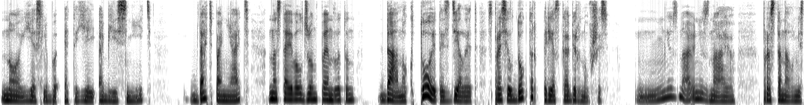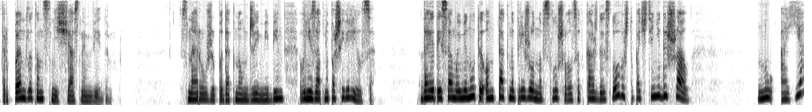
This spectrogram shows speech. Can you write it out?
Но если бы это ей объяснить, дать понять, настаивал Джон Пендлетон. «Да, но кто это сделает?» — спросил доктор, резко обернувшись. «Не знаю, не знаю», — простонал мистер Пендлетон с несчастным видом. Снаружи под окном Джимми Бин внезапно пошевелился. До этой самой минуты он так напряженно вслушивался в каждое слово, что почти не дышал. «Ну, а я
